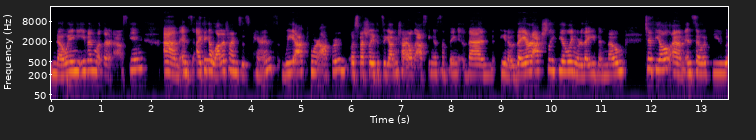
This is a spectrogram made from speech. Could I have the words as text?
knowing even what they're asking. Um, and I think a lot of times as parents, we act more awkward, especially if it's a young child asking us something than you know they are actually feeling or they even know to feel. Um, and so if you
